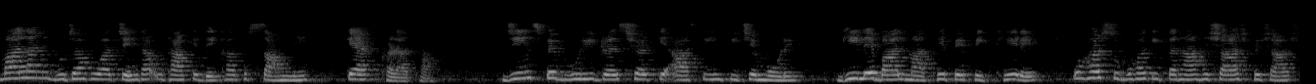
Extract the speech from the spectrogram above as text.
مالا نے بجھا ہوا چہرہ اٹھا کے دیکھا تو سامنے کیف کھڑا تھا۔ جینس پہ بھوری ڈریس شرٹ کے آستین پیچھے موڑے، گیلے بال ماتھے پہ پکھیرے وہ ہر صبح کی طرح حشاش پشاش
